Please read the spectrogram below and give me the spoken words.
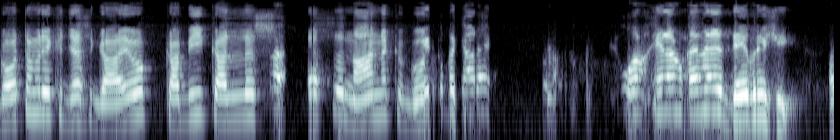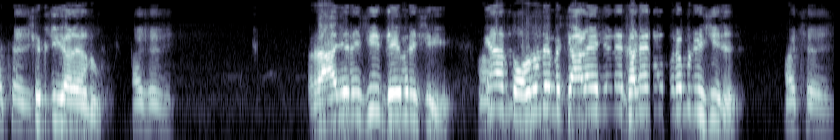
ਗੌਤਮ ਰਿਖ ਜਸ ਗਾਇਓ ਕਬੀ ਕਲ ਸਸ ਨਾਨਕ ਗੁਰ ਇੱਕ ਵਿਚਾਰੇ ਉਹ ਇਹਨਾਂ ਨੂੰ ਕਹਿੰਦੇ ਦੇਵ ਰਿਸ਼ੀ ਅੱਛਾ ਜੀ। ਸ਼ਿਵਜੀ ਵਾਲਿਆਂ ਨੂੰ। ਅੱਛਾ ਜੀ। ਰਾਜ ਰਿਸ਼ੀ ਦੇਵ ਰਿਸ਼ੀ। ਇਹਨਾਂ ਦੋਹਾਂ ਦੇ ਵਿਚਾਲੇ ਜਿਹੜੇ ਖੜੇ ਨੇ ਬ੍ਰਹਮ ਰਿਸ਼ੀ ਨੇ। ਅੱਛਾ ਜੀ।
